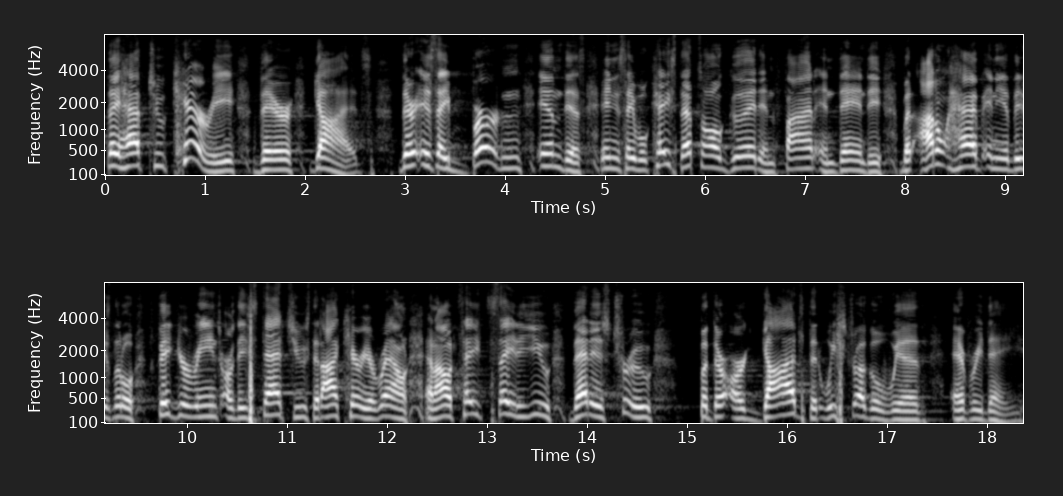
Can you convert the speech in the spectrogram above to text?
they have to carry their gods. There is a burden in this. And you say, well, Case, that's all good and fine and dandy, but I don't have any of these little figurines or these statues that I carry around. And I'll t- say to you, that is true, but there are gods that we struggle with every day.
